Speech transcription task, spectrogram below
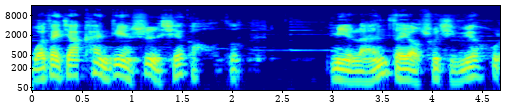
我在家看电视写稿子，米兰则要出去约会。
